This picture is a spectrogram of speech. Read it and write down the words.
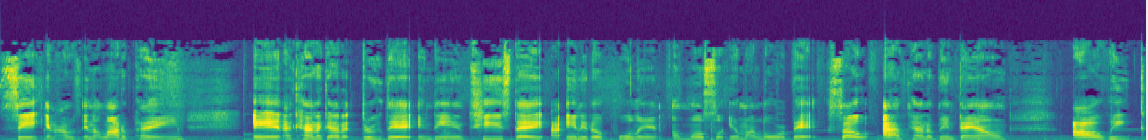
sick and I was in a lot of pain. And I kind of got through that. And then Tuesday, I ended up pulling a muscle in my lower back. So I've kind of been down all week,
